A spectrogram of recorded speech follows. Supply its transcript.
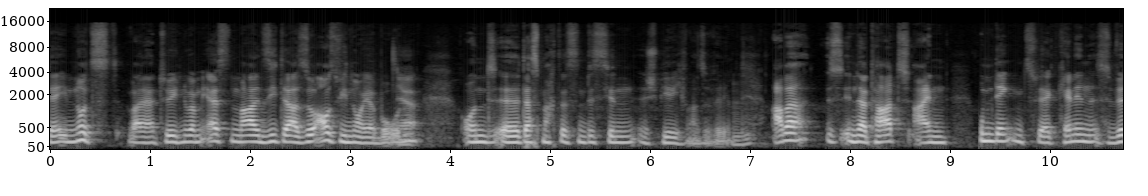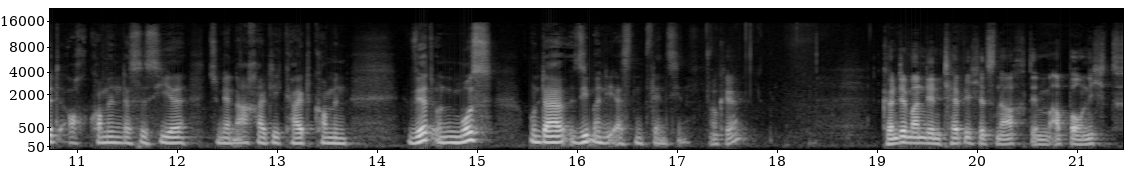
der ihn nutzt, weil natürlich nur beim ersten Mal sieht er so aus wie neuer Boden. Ja. Und äh, das macht es ein bisschen äh, schwierig, wenn man so will. Mhm. Aber es ist in der Tat ein Umdenken zu erkennen. Es wird auch kommen, dass es hier zu mehr Nachhaltigkeit kommen wird und muss. Und da sieht man die ersten Pflänzchen. Okay. Könnte man den Teppich jetzt nach dem Abbau nicht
